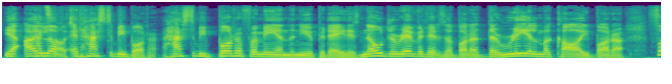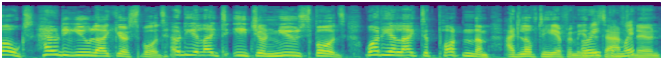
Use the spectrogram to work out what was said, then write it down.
Yeah, I love it. It has to be butter. It has to be butter for me and the new potatoes. No derivatives of butter. The real McCoy butter. Folks, how do you like your spuds? How do you like to eat your new spuds? What do you like to put in them? I'd love to hear from you or this afternoon.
